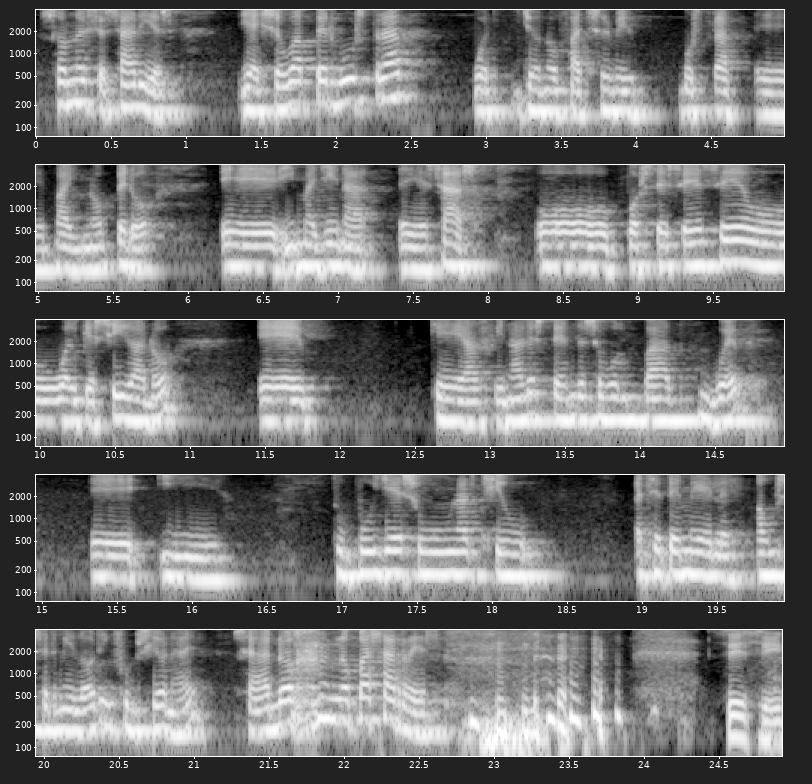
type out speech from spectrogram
són necessàries. I això va per Bootstrap, bueno, jo no faig servir Bootstrap eh, mai, no? però eh, imagina, eh, SAS, o post CSS o, o el que siga, no? Eh, que al final estem desenvolupat web eh, i tu puges un arxiu HTML a un servidor i funciona, eh? O sigui, no, no passa res. Sí, sí.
